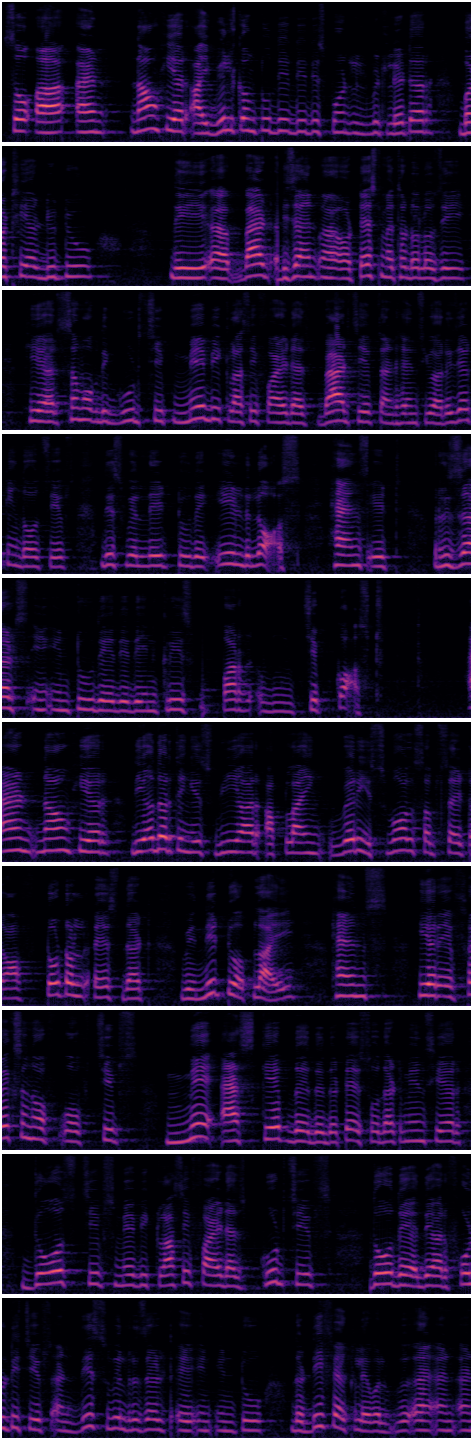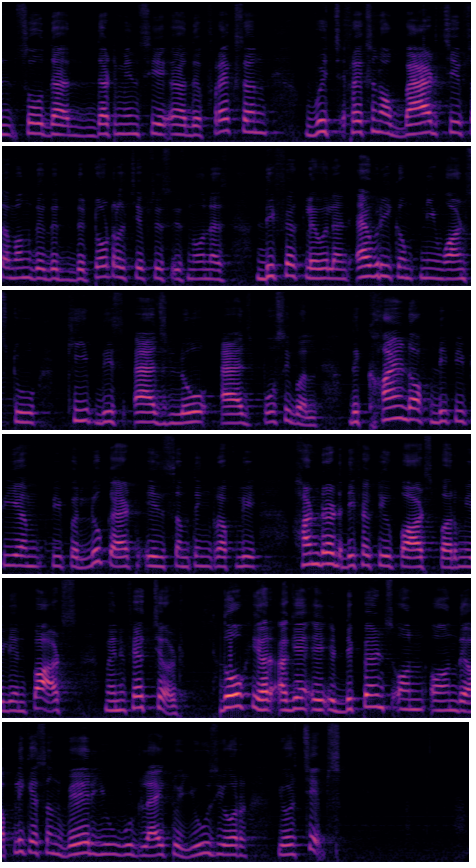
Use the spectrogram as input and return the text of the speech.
So, uh, and now here I will come to the, the, this point a little bit later, but here due to the uh, bad design uh, or test methodology here some of the good chip may be classified as bad chips and hence you are rejecting those chips. This will lead to the yield loss, hence it results in, into the, the, the increase per um, chip cost. And now here the other thing is we are applying very small subset of total test that we need to apply. Hence, here a fraction of, of chips may escape the, the, the, test. So, that means here those chips may be classified as good chips though they, they are faulty chips and this will result in, into the defect level and, and so that, that means here, uh, the fraction which fraction of bad chips among the, the, the total chips is, is known as defect level and every company wants to keep this as low as possible. The kind of DPPM people look at is something roughly 100 defective parts per million parts manufactured. Though here again it depends on, on the application where you would like to use your, your chips.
